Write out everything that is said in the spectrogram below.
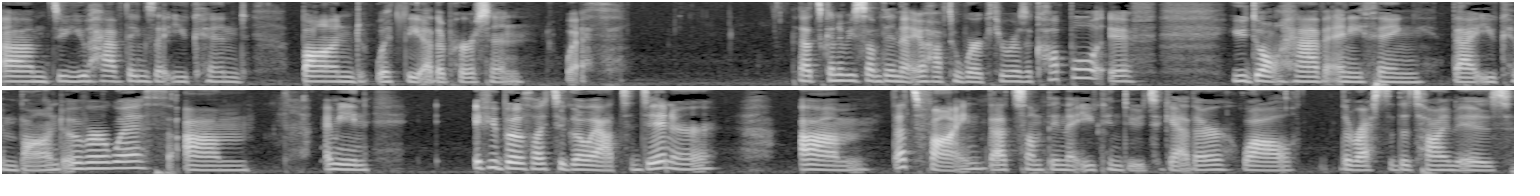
Um, do you have things that you can bond with the other person with? That's going to be something that you'll have to work through as a couple if you don't have anything that you can bond over with. Um, I mean, if you both like to go out to dinner, um, that's fine. That's something that you can do together while the rest of the time is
